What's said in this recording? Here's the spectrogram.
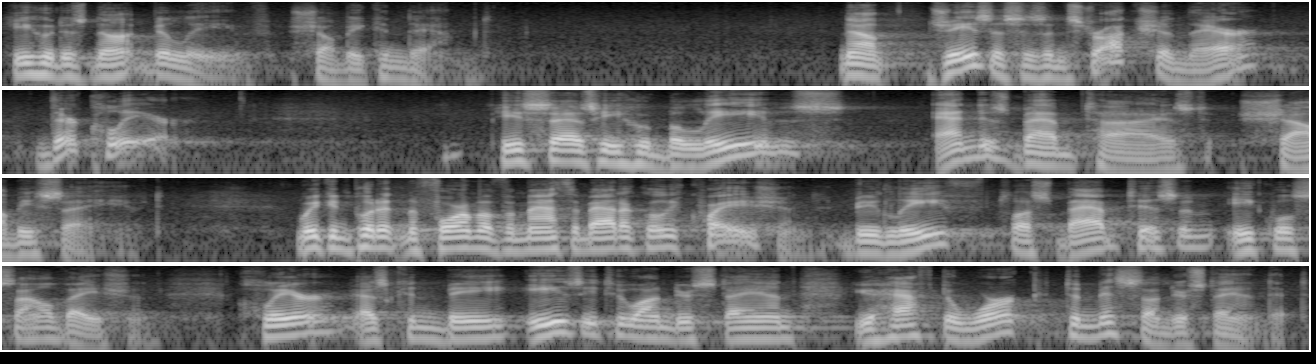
He who does not believe shall be condemned. Now, Jesus' instruction there, they're clear. He says, He who believes and is baptized shall be saved. We can put it in the form of a mathematical equation belief plus baptism equals salvation clear as can be, easy to understand. You have to work to misunderstand it.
